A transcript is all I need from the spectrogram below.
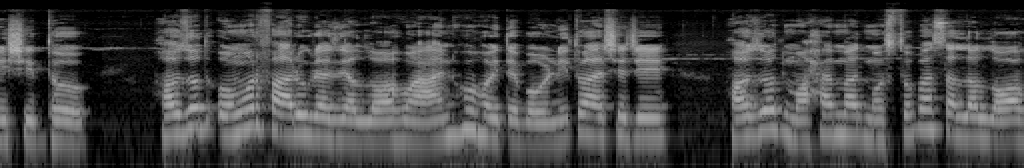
নিষিদ্ধ। হজরত ওমর ফারুক রাজিয়াল্লাহ আনহু হইতে বর্ণিত আছে যে হজরত মোহাম্মদ মোস্তফা সাল্লাহ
